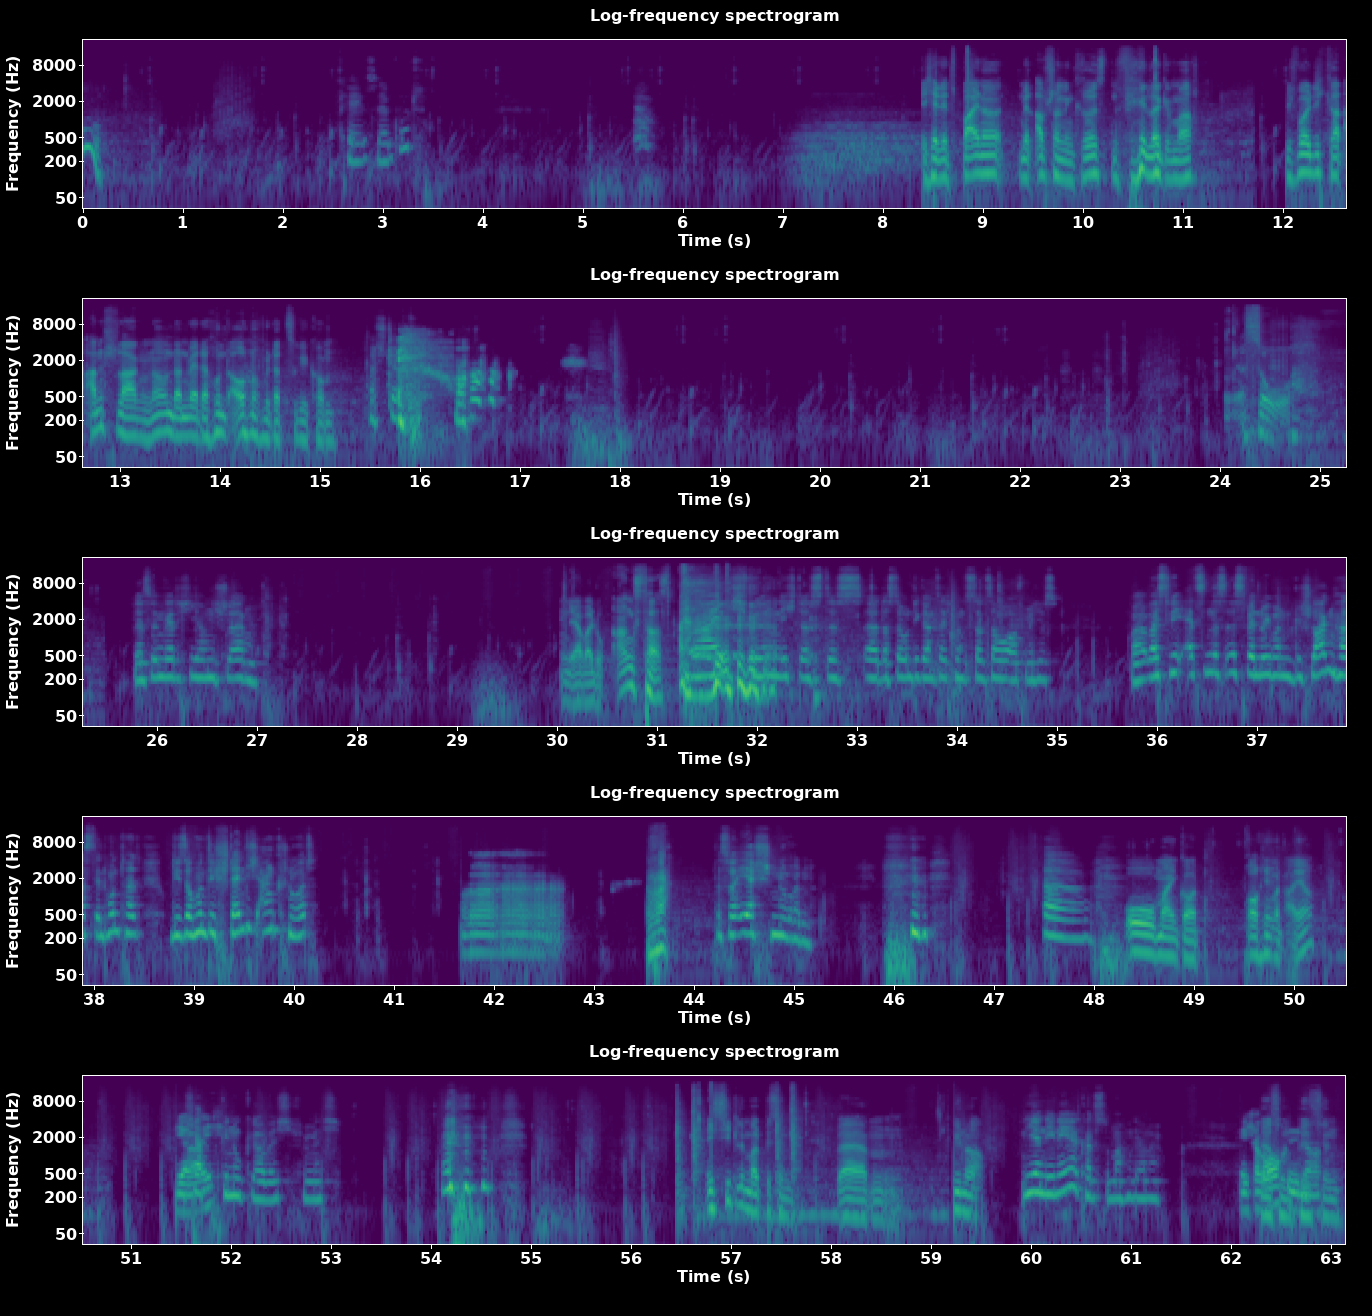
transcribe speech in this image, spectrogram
Uh, Okay, sehr gut. ich hätte jetzt beinahe mit Abstand den größten Fehler gemacht. Ich wollte dich gerade anschlagen, ne? Und dann wäre der Hund auch noch mit dazu gekommen. Das stimmt. So. Deswegen werde ich dich auch nicht schlagen. Ja, weil du Angst hast. Nein, ich will nicht, dass, das, äh, dass der Hund die ganze Zeit konstant sauer auf mich ist. Weil, weißt du, wie ätzend das ist, wenn du jemanden geschlagen hast, den Hund hat, und dieser Hund dich ständig anknurrt? Brrrr. Das war eher Schnurren. äh, Oh mein Gott. Braucht jemand Eier? ich Ja, hab ich. genug, glaube ich, für mich. Ich siedle mal ein bisschen ähm, Hühner. Hier in die Nähe kannst du machen, gerne. Ich habe Ja, auch so ein Hühner. bisschen.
